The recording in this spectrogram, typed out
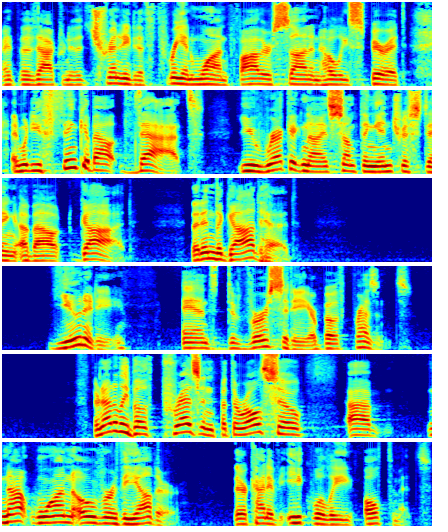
Right? The doctrine of the Trinity, the three in one, Father, Son, and Holy Spirit. And when you think about that, you recognize something interesting about God. That in the Godhead, unity and diversity are both present. They're not only both present, but they're also uh, not one over the other. They're kind of equally ultimate.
